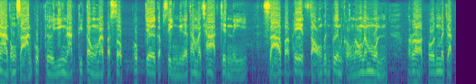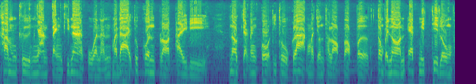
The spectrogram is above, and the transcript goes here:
น่าสงสารพวกเธอยิ่งนักที่ต้องมาประสบพบเจอกับสิ่งเหนือธรรมชาติเช่นนี้ สาวประเภทสองเพื่อนๆของน้องน้ำมนต์รอดพ้นมาจากค่ำคืนงานแต่งที่น่ากลัวนั้นมาได้ทุกคนปลอดภัยดี นอกจากนางโกะที่ถูกลากมาจนถลอกปอกเปิก ต้องไปนอนแอดมิดที่โรงพ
